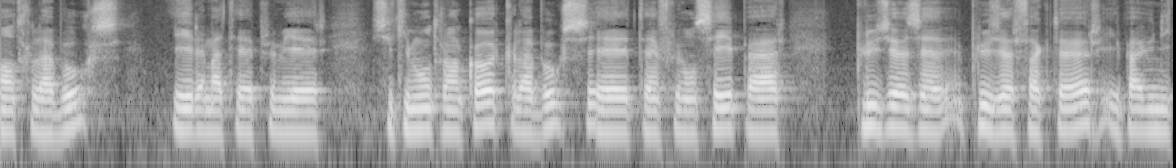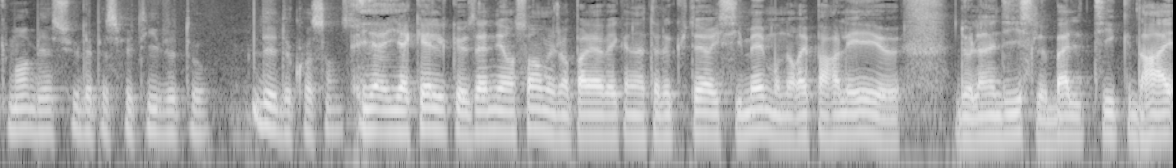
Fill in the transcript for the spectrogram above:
entre la bourse et la matière première, ce qui montre encore que la bourse est influencée par plusieurs, plusieurs facteurs et pas uniquement, bien sûr, les perspectives de taux. De, croissance. Il y, a, quelques années ensemble, j'en parlais avec un interlocuteur ici même, on aurait parlé euh, de l'indice, le Baltic Dry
